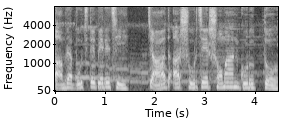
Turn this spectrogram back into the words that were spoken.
আমরা বুঝতে পেরেছি, চাঁদ আর সূর্যের সমান গুরুত্ব।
